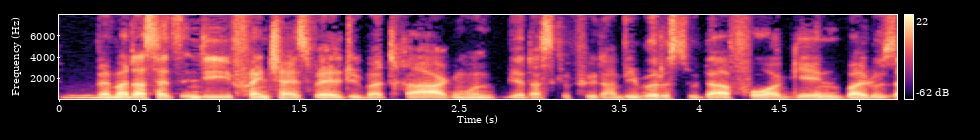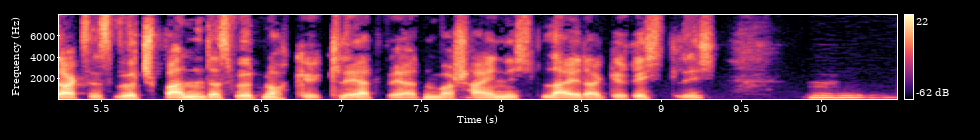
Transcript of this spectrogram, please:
Mhm. Wenn wir das jetzt in die Franchise-Welt übertragen und wir das Gefühl haben, wie würdest du da vorgehen? Weil du sagst, es wird spannend, das wird noch geklärt werden, wahrscheinlich leider gerichtlich. Mhm.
